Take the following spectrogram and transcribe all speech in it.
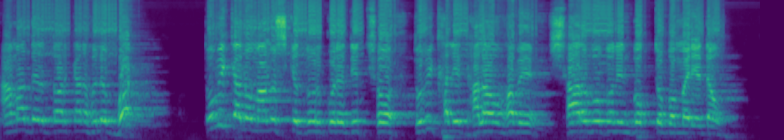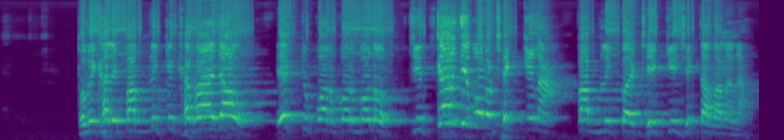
আমাদের দরকার হলো ভোট। তুমি কেন মানুষকে দূর করে দিচ্ছ? তুমি খালি ঢালাও ভাবে সার্বজনীন বক্তব্য মেরে দাও। তুমি খালি পাবলিককে খেপায় দাও। একটু পর পর বলো, চিৎকার দিয়ে বলো ঠিক কিনা? পাবলিক কয়, ঠিক কি, ঠিক তা জানে না।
